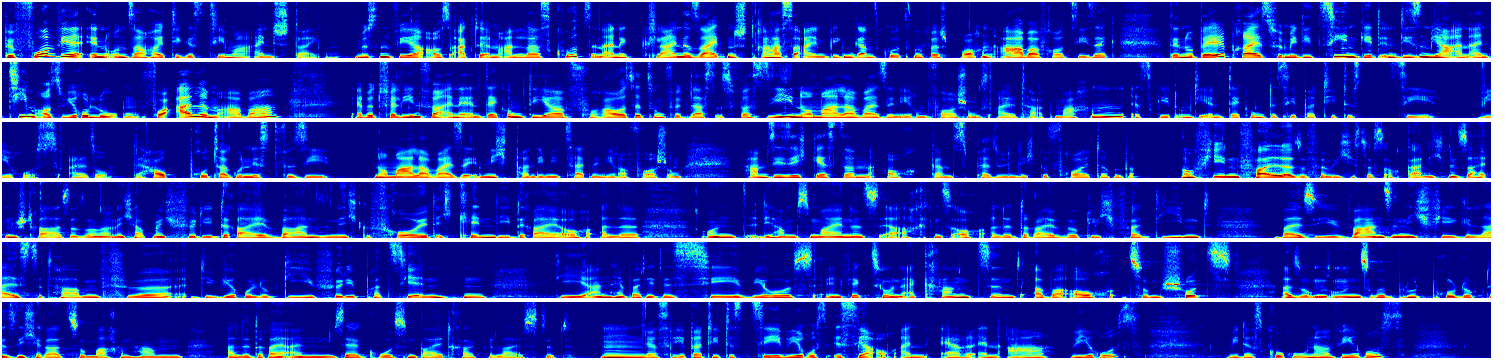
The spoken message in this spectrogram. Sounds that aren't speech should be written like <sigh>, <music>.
Bevor wir in unser heutiges Thema einsteigen, müssen wir aus aktuellem Anlass kurz in eine kleine Seitenstraße einbiegen, ganz kurz nur versprochen. Aber, Frau Ziesek, der Nobelpreis für Medizin geht in diesem Jahr an ein Team aus Virologen. Vor allem aber, er wird verliehen für eine Entdeckung, die ja Voraussetzung für das ist, was Sie normalerweise in Ihrem Forschungsalltag machen. Es geht um die Entdeckung des Hepatitis C-Virus, also der Hauptprotagonist für Sie normalerweise in Nicht-Pandemie-Zeiten in Ihrer Forschung. Haben Sie sich gestern auch ganz persönlich gefreut darüber? Auf jeden Fall. Also für mich ist das auch gar nicht eine Seitenstraße, sondern ich habe mich für die drei wahnsinnig gefreut. Ich kenne die drei auch alle und die haben es meines Erachtens auch alle drei wirklich verdient, weil sie wahnsinnig viel geleistet haben für die Virologie, für die Patienten, die an Hepatitis C-Virus-Infektionen erkrankt sind, aber auch zum Schutz, also um unsere Blutprodukte sicherer zu machen, haben alle drei einen sehr großen Beitrag geleistet. Hm, das Hepatitis C-Virus ist ja auch ein RNA-Virus, wie das Coronavirus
